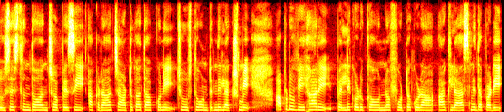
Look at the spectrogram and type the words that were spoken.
చూసేస్తుందో అని చెప్పేసి అక్కడ చాటుగా తాక్కుని చూస్తూ ఉంటుంది లక్ష్మి. అప్పుడు విహారి పెళ్ళి కొడుకుగా ఉన్న ఫోటో కూడా ఆ గ్లాస్ మీద పడి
